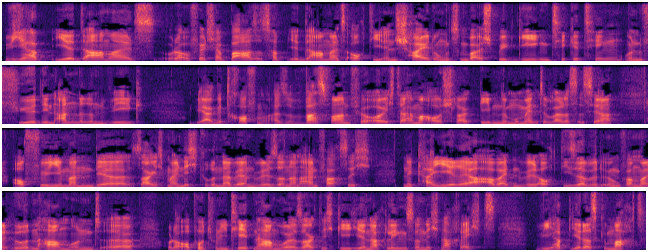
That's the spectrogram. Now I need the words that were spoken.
Wie habt ihr damals oder auf welcher Basis habt ihr damals auch die Entscheidung zum Beispiel gegen Ticketing und für den anderen Weg ja, getroffen? Also was waren für euch da immer ausschlaggebende Momente? Weil das ist ja auch für jemanden, der, sage ich mal, nicht Gründer werden will, sondern einfach sich eine Karriere erarbeiten will, auch dieser wird irgendwann mal Hürden haben und äh, oder Opportunitäten haben, wo er sagt, ich gehe hier nach links und nicht nach rechts. Wie habt ihr das gemacht?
